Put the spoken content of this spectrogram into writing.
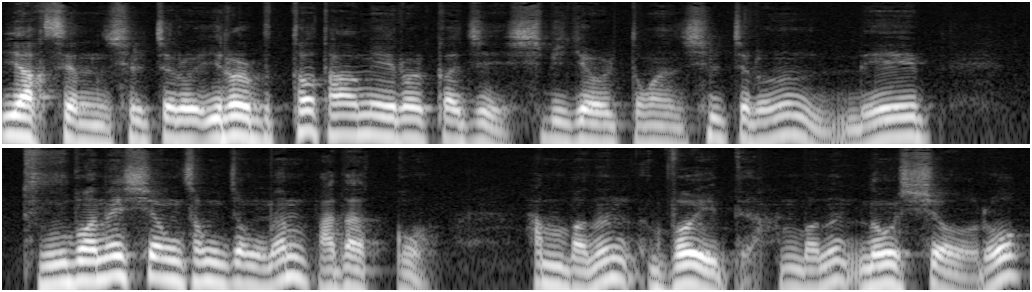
이 학생은 실제로 1월부터 다음해 1월까지 12개월 동안 실제로는 네, 두 번의 시험 성적만 받았고 한 번은 void, 한 번은 no show로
